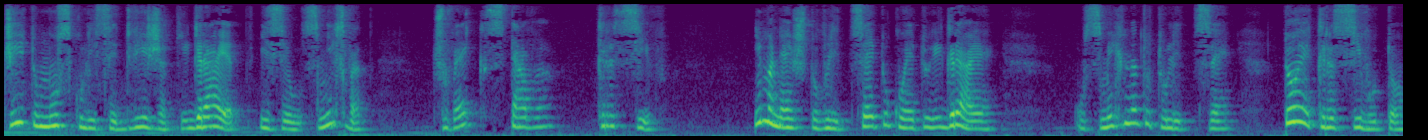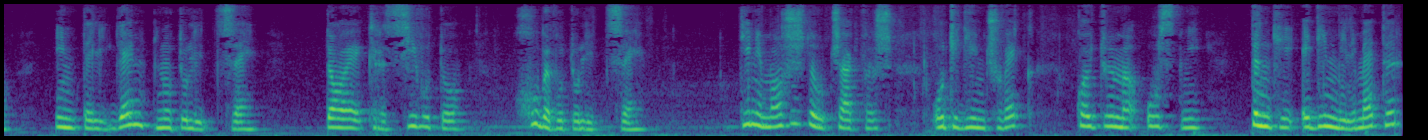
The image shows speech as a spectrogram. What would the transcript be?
чието мускули се движат, играят и се усмихват, човек става красив. Има нещо в лицето, което играе. Усмихнатото лице, то е красивото, интелигентното лице, то е красивото, хубавото лице. Ти не можеш да очакваш от един човек, който има устни, тънки един милиметър,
